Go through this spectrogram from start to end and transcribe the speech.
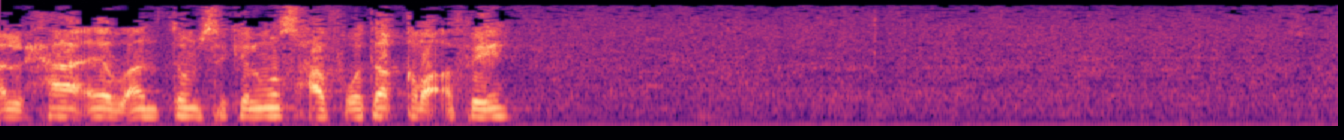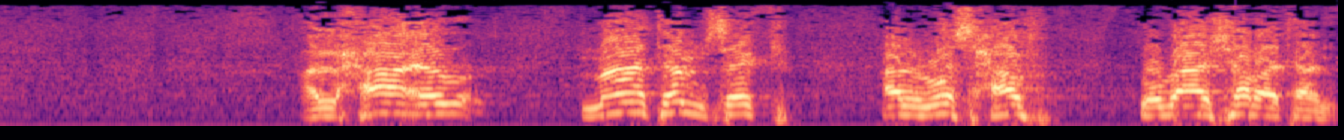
الحائض أن تمسك المصحف وتقرأ فيه؟ الحائض ما تمسك المصحف مباشرة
